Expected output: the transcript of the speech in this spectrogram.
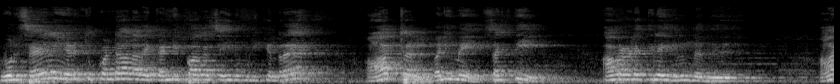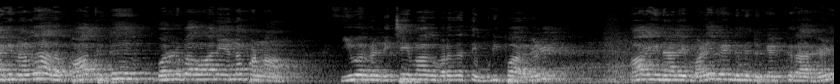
ஒரு செயலை எடுத்துக்கொண்டால் அதை கண்டிப்பாக செய்து முடிக்கின்ற ஆற்றல் வலிமை சக்தி அவர்களிடத்திலே இருந்தது. ஆகினால்தான் அதை பார்த்துட்டு வருண பகவானை என்ன பண்ணான்? இவர்கள் நிச்சயமாக விரதத்தை முடிப்பார்கள். ஆகையினாலே மழை வேண்டும் என்று கேட்கிறார்கள்.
